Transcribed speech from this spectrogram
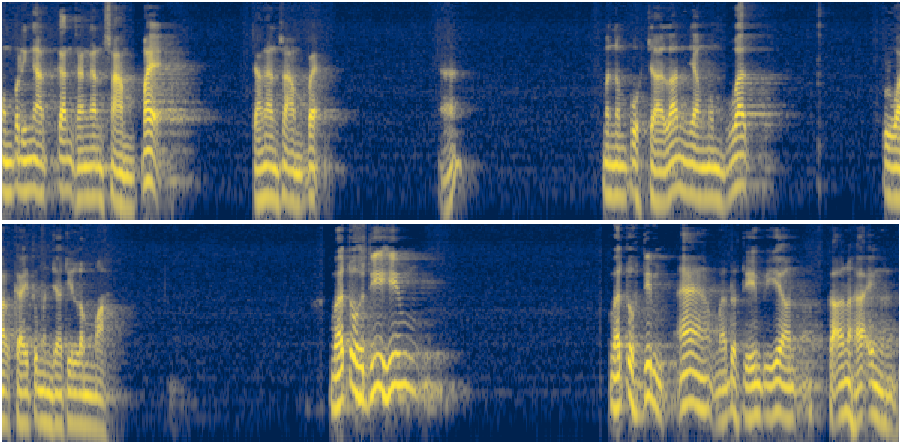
memperingatkan jangan sampai jangan sampai ya, menempuh jalan yang membuat keluarga itu menjadi lemah. Wa tuhdihim wa tuhdim eh wa tuhdihim piye gak ana ha ing.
